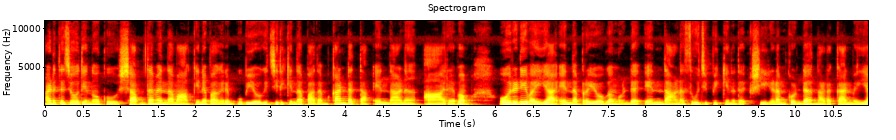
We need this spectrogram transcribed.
അടുത്ത ചോദ്യം നോക്കൂ. ശബ്ദം എന്ന വാക്കിന് പകരം ഉപയോഗിച്ചിരിക്കുന്ന പദം കണ്ടെത്താം. എന്താണ്? ആരവം. ഒരടി വയ്യ എന്ന പ്രയോഗം കൊണ്ട് എന്താണ് സൂചിപ്പിക്കുന്നത്? ക്ഷീണം കൊണ്ട് നടക്കാൻ വയ്യ.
